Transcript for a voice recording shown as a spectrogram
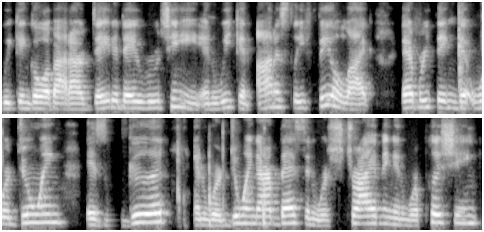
We can go about our day to day routine and we can honestly feel like everything that we're doing is good and we're doing our best and we're striving and we're pushing.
